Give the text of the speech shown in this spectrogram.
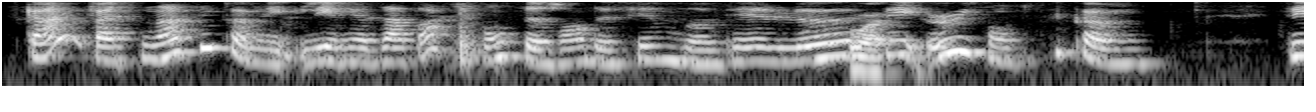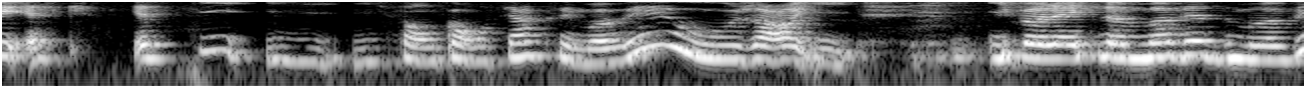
C'est quand même fascinant, tu sais, comme les, les réalisateurs qui font ce genre de films mauvais-là, Ouais. tu sais, eux, ils sont-tu comme... Tu sais, est-ce qu'ils ils- ils sont conscients que c'est mauvais ou genre ils, ils veulent être le mauvais du mauvais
